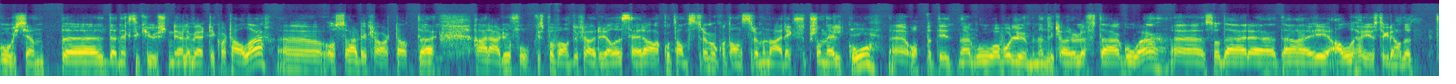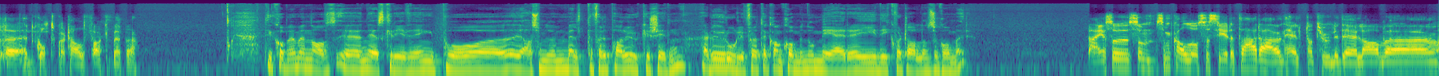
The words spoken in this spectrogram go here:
godkjent den execution de har levert i kvartalet. Og så er det klart at uh, her er det jo fokus på hva du klarer å realisere av kontantstrøm, og kontantstrømmen er eksepsjonelt god. Uh, Oppetiden er god, og volumene de klarer å løfte er gode. Uh, så det er, det er, i aller høyeste grad et, et godt kvartal for Aker BP. De kommer med en nedskrivning på, ja, som du meldte for et par uker siden. Er du urolig for at det kan komme noe mer i de kvartalene som kommer? Nei, så, som, som, Kalle også sier, dette her er jo en helt naturlig del av, eh,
